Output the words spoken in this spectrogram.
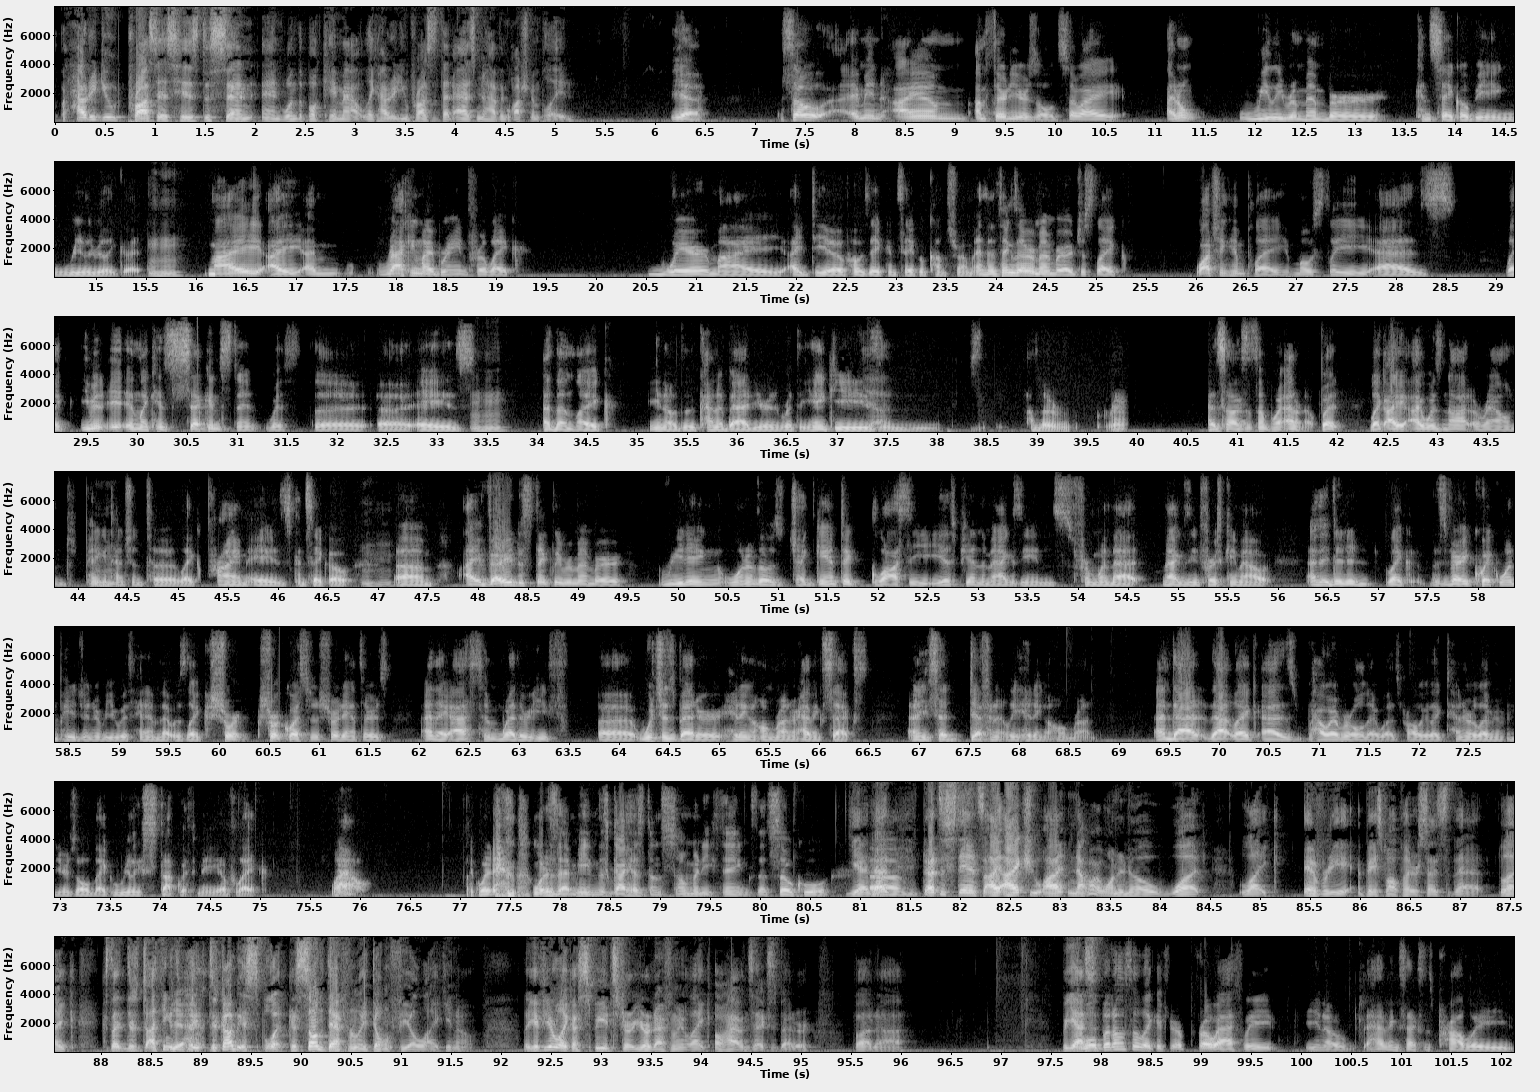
how did you process his descent and when the book came out? Like, how did you process that as you know, having watched him played? Yeah, so I mean, I am I'm 30 years old, so I I don't really remember Canseco being really really good. Mm-hmm. My I I'm racking my brain for like where my idea of Jose Canseco comes from, and the things I remember are just like watching him play, mostly as like even in like his second stint with the uh, A's, mm-hmm. and then like you know the kind of bad years with the Yankees Yeah. and on the Red Sox at some point. I don't know, but like I, I was not around paying Mhm. attention to like prime A's Canseco. Mm-hmm. Um, I very distinctly remember reading one of those gigantic glossy ESPN the magazines from when that magazine first came out. And they did like this very quick one page interview with him that was like short short questions, short answers. And they asked him whether he uh, which is better, hitting a home run or having sex? And he said definitely hitting a home run. And that that like as however old I was, probably like ten or eleven years old, like really stuck with me. Of like, wow, like what what does that mean? This guy has done so many things. That's so cool. Yeah, that Um, that's a stance. I, I actually I now I want to know what like every baseball player says to that. Like because I, there's I think Yeah. there's got to be a split because some definitely don't feel like you know like if you're like a speedster, you're definitely like oh having sex is better. But uh, but yeah, well, so- but also like if you're a pro athlete, you know, having sex is probably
